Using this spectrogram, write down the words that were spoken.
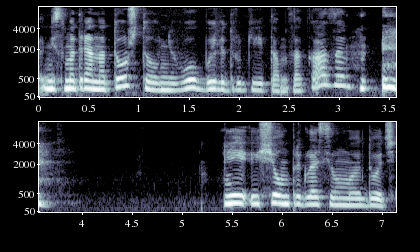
Несмотря на то, что у него были другие там заказы. И еще он пригласил мою дочь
